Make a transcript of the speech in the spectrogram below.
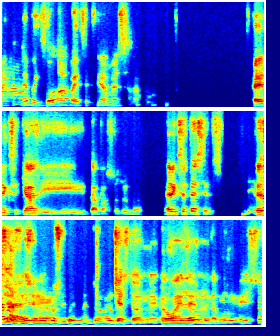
ε, και την έφαγε στη μάπα έτσι ευθεία μέσα να πούμε. Έριξε κι άλλη τάπα στο Ζούμπα. Έριξε τέσσερις. Καλά, τέσσερις, ε, ε, οπωσδήποτε. είναι Τρομερό Και παιχνίδι. στον ε, Καουάι Τρομερό Λέναρντ από παιχνίδι. πίσω.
